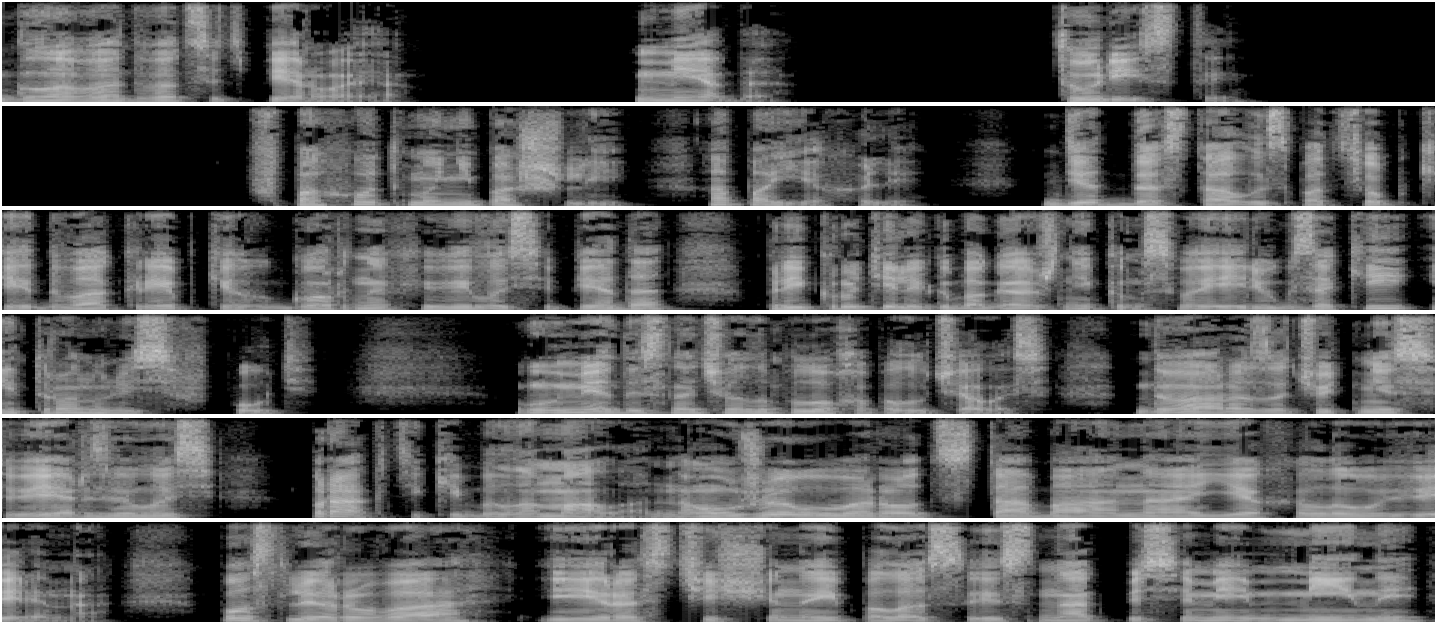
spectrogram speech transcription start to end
Глава 21. Меда. Туристы. В поход мы не пошли, а поехали. Дед достал из подсобки два крепких горных велосипеда, прикрутили к багажникам свои рюкзаки и тронулись в путь. У Меды сначала плохо получалось. Два раза чуть не сверзилась, практики было мало, но уже у ворот стаба она ехала уверенно — После рва и расчищенной полосы с надписями «Мины»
